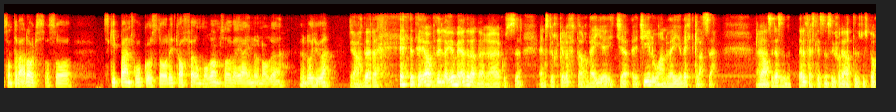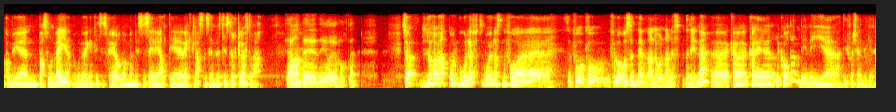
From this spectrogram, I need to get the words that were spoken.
sånn til hverdags. Og så skipper jeg en frokost og litt kaffe om morgenen, så veier jeg inn under eh, 120. Ja, det, det, ja, det løyer med det den der eh, hvordan en styrkeløfter veier ikke kilo, han veier vektklasse. Ja. Eh, så det, er litt festlig, syns jeg. For det at hvis du spør hvor mye en person veier, noe du egentlig ikke skal gjøre, da, men disse sier de alltid vektklassen sin hvis de styrkeløftere. Ja, det, det, gjør jo fort det. Så du har jo hatt noen gode løft. Du må jo nesten få, eh, få, få, få lov å nevne noen av løftene dine. Eh, hva, hva er rekordene dine i de forskjellige?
